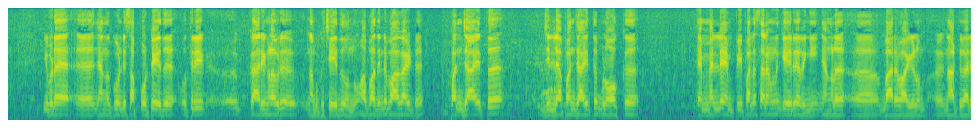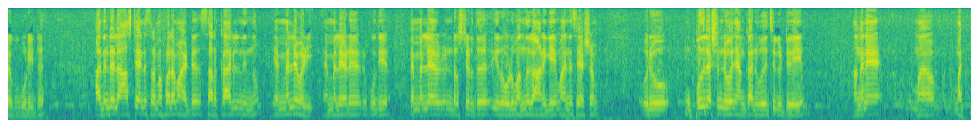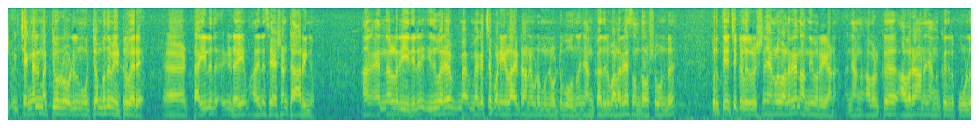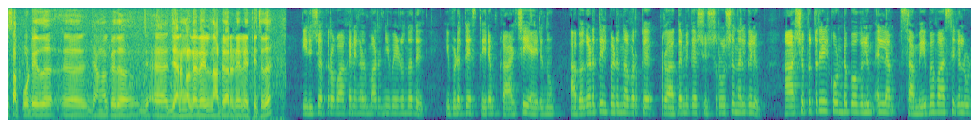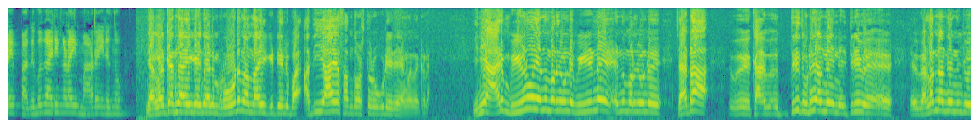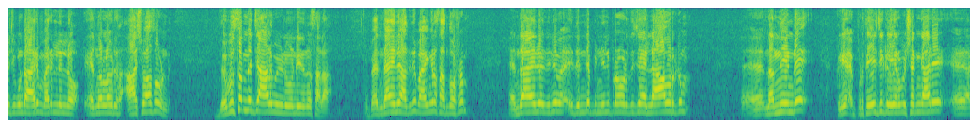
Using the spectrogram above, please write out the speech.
ഇവിടെ ഞങ്ങൾക്ക് വേണ്ടി സപ്പോർട്ട് ചെയ്ത് ഒത്തിരി കാര്യങ്ങൾ അവർ നമുക്ക് ചെയ്തു തന്നു. അപ്പോൾ അതിന്റെ ഭാഗമായിട്ട് പഞ്ചായത്ത് ജില്ലാ panchayat block M L A M P പല സ്ഥലങ്ങളും കയറി ഇറങ്ങി ഞങ്ങൾ ഭാരവാഹികളും നാട്ടുകാരൊക്കെ കൂടിയിട്ട്. അതിന്റെ ലാസ്റ്റ് അതിന്റെ ശ്രമഫലമായിട്ട് സർക്കാരിൽ നിന്നും എം എൽ എ വഴി എം എൽ എയുടെ ഒരു പുതിയ എം എൽ എ ഇൻട്രസ്റ്റ് എടുത്ത് ഈ റോഡ് വന്ന് കാണുകയും അതിനുശേഷം ഒരു മുപ്പത് ലക്ഷം രൂപ ഞങ്ങൾക്ക് അനുവദിച്ച് കിട്ടുകയും അങ്ങനെ ചെങ്ങൽ മറ്റൂർ റോഡിൽ നൂറ്റമ്പത് മീറ്റർ വരെ ടൈൽ ഇടുകയും അതിനുശേഷം ടാറിങ്ങും. എന്നുള്ള രീതിയിൽ ഇതുവരെ മികച്ച പണികളായിട്ടാണ് ഇവിടെ മുന്നോട്ട് പോകുന്നത്. ഞങ്ങൾക്ക് അതിൽ വളരെ സന്തോഷമുണ്ട്. പ്രത്യേകിച്ച് ക്ലിയർ വിഷന് ഞങ്ങൾ വളരെ നന്ദി പറയുകയാണ്. ഞങ്ങൾ അവർക്ക് അവരാണ് ഞങ്ങൾക്ക് ഇതിൽ കൂടുതൽ സപ്പോർട്ട് ചെയ്ത് ഞങ്ങൾക്ക് ഇത് ജനങ്ങളുടെ ഇടയിൽ നാട്ടുകാരുടെ ഇടയിൽ എത്തിച്ചത്. ഇരുചക്ര വാഹനങ്ങൾ മറിഞ്ഞു വീഴുന്നത് ഇവിടുത്തെ സ്ഥിരം കാഴ്ചയായിരുന്നു. അപകടത്തിൽപ്പെടുന്നവർക്ക് പ്രാഥമിക ശുശ്രൂഷ നൽകലും ആശുപത്രിയിൽ കൊണ്ടുപോകലും എല്ലാം സമീപവാസികളുടെ പതിവ് കാര്യങ്ങളായി മാറിയിരുന്നു. ഞങ്ങൾക്ക് എന്തായി കഴിഞ്ഞാലും റോഡ് നന്നായി കിട്ടിയാലും അതിയായ സന്തോഷത്തോടു കൂടിയാണ് ഞങ്ങൾ നിൽക്കണേ. ഇനി ആരും വീണു എന്നും പറഞ്ഞുകൊണ്ട് വീണ് എന്നും പറഞ്ഞുകൊണ്ട് ചേട്ടാ ഇത്തിരി തുണി തന്നേന് ഇത്തിരി വെള്ളം തന്നേന്നും ചോദിച്ചുകൊണ്ട് ആരും വരില്ലല്ലോ എന്നുള്ള ഒരു ആശ്വാസമുണ്ട്. ദിവസം വെച്ച് ആൾ വീണുകൊണ്ടിരുന്ന സ്ഥലമാണ് ഇപ്പം എന്തായാലും അതിന് ഭയങ്കര സന്തോഷം. എന്തായാലും ഇതിന് ഇതിന്റെ പിന്നിൽ പ്രവർത്തിച്ച എല്ലാവർക്കും നന്ദിയുണ്ട്. ക്ലിയർ പ്രത്യേകിച്ച് ക്ലിയർ വിഷൻകാർ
